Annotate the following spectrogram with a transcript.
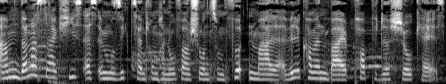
Am Donnerstag hieß es im Musikzentrum Hannover schon zum vierten Mal Willkommen bei Pop the Showcase.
